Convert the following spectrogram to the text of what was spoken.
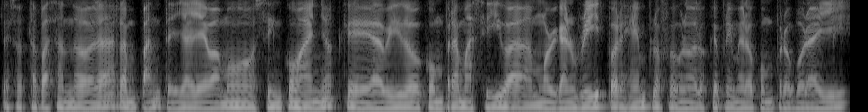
eso está pasando ahora rampante. Ya llevamos cinco años que ha habido compra masiva. Morgan Reed, por ejemplo, fue uno de los que primero compró por ahí.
